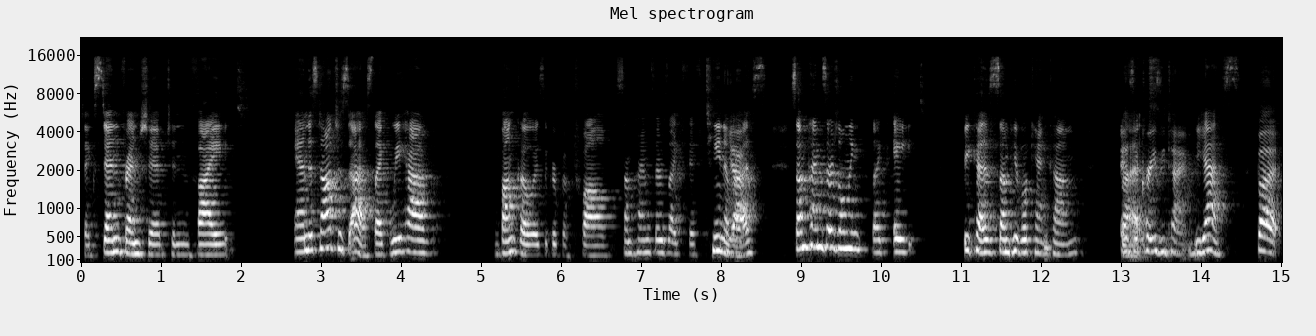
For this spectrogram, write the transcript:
to extend friendship, to invite. And it's not just us. Like we have Bunko is a group of 12. Sometimes there's like 15 of Yeah. us. Sometimes there's only like eight because some people can't come. it's a crazy time. Yes. But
